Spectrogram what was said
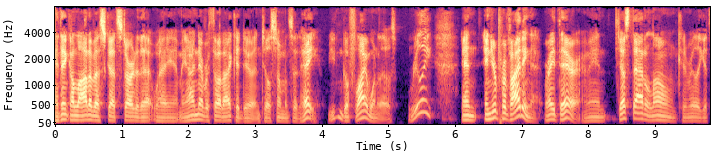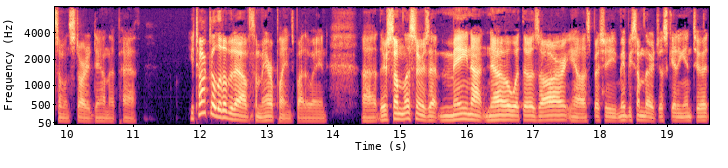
I, think a lot of us got started that way. I mean, I never thought I could do it until someone said, "Hey, you can go fly one of those." Really? And and you're providing that right there. I mean, just that alone can really get someone started down that path. You talked a little bit about some airplanes, by the way, and uh, there's some listeners that may not know what those are. You know, especially maybe some that are just getting into it.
